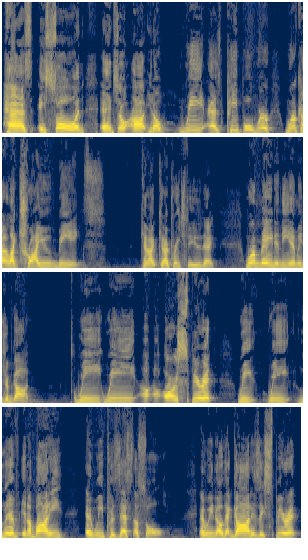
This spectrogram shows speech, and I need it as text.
has a soul, and and so uh, you know we as people we're we're kind of like triune beings. Can I can I preach to you today? We're made in the image of God. We we uh, are a spirit. We we live in a body and we possess a soul. And we know that God is a spirit.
